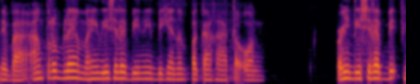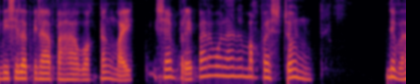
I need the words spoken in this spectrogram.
'Di ba? Ang problema, hindi sila binibigyan ng pagkakataon. Or hindi sila hindi sila pinapahawak ng mic. Siyempre, para wala na ma-question. 'Di ba?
